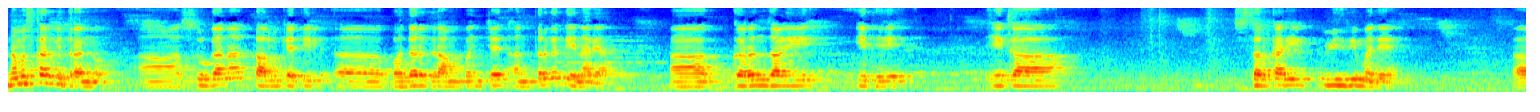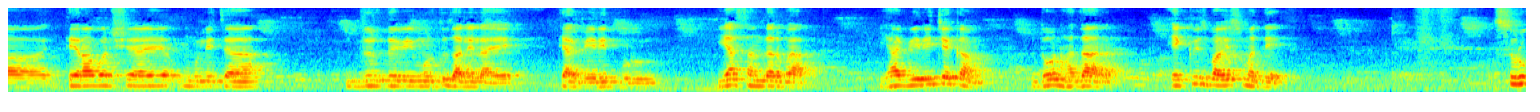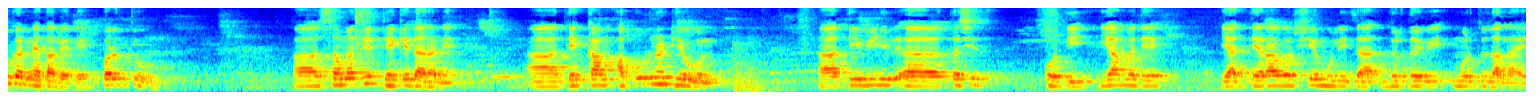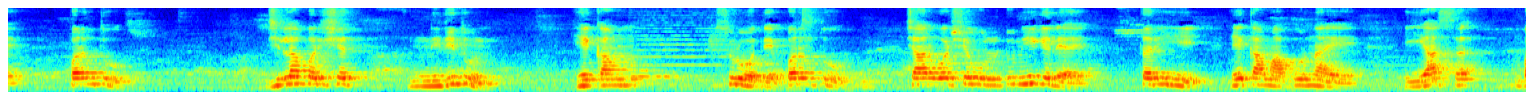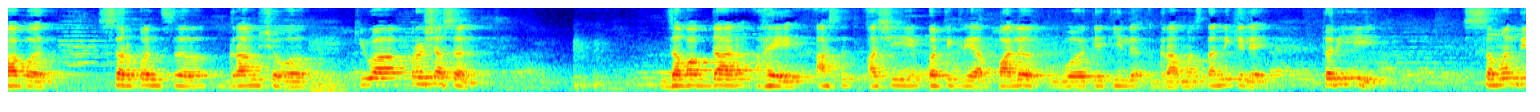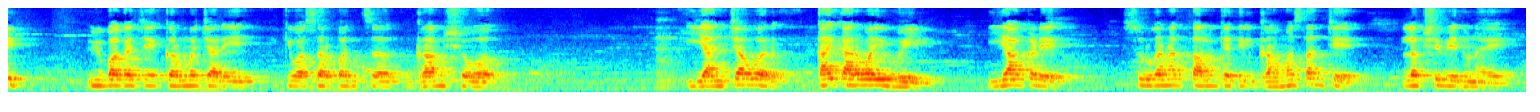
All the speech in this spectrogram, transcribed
नमस्कार मित्रांनो. सुरगाणा तालुक्यातील भदर ग्रामपंचायत अंतर्गत येणाऱ्या करंजाळी येथे एका सरकारी विहिरीमध्ये तेरा वर्षीय मुलीचा दुर्दैवी मृत्यू झालेला आहे त्या विहिरीत बुडून. या संदर्भात ह्या विहिरीचे काम दोन हजार एकवीस बावीसमध्ये सुरू करण्यात आले होते. परंतु संबंधित ठेकेदाराने ते काम अपूर्ण ठेवून ती विहीर तशीच होती. यामध्ये या तेरा वर्षीय मुलीचा दुर्दैवी मृत्यू झाला आहे. परंतु जिल्हा परिषद निधीतून हे काम सुरू होते. परंतु चार वर्ष उलटूनही गेले आहे. तरीही हे काम अपूर्ण आहे. या स बाबत सरपंच ग्रामसेवक किंवा प्रशासन जबाबदार आहे अस अशी प्रतिक्रिया पालक व तेथील ग्रामस्थांनी केली आहे. तरीही संबंधित विभागाचे कर्मचारी किंवा सरपंच ग्रामसेवक यांच्यावर काय कारवाई होईल याकडे सुरगाणा तालुक्यातील ग्रामस्थांचे लक्ष वेधून आहे.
